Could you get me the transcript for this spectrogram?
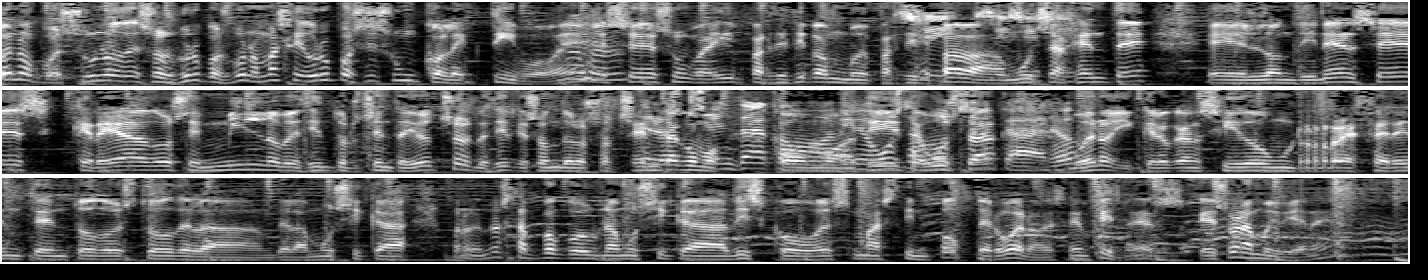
Bueno, pues uno de esos grupos, bueno, más que grupos es un colectivo, ¿eh? Ese es un, ahí participa, participaba Sí, sí, sí, mucha sí. gente, eh, londinenses, creados en 1988, es decir, que son de los 80, los como, 80, como a ti gusta te mucho, gusta. claro. Bueno, y creo que han sido un referente en todo esto de la, de la música, bueno, no es tampoco una música disco, es más teen pop, pero bueno, es, en fin, es, que suena muy bien, ¿eh?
